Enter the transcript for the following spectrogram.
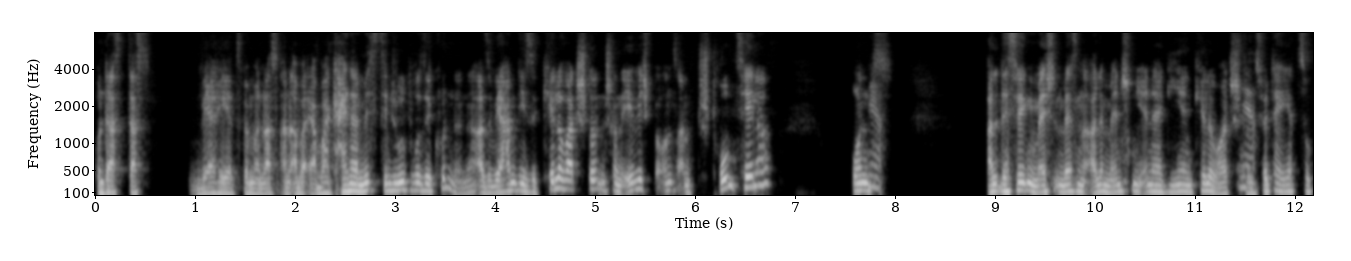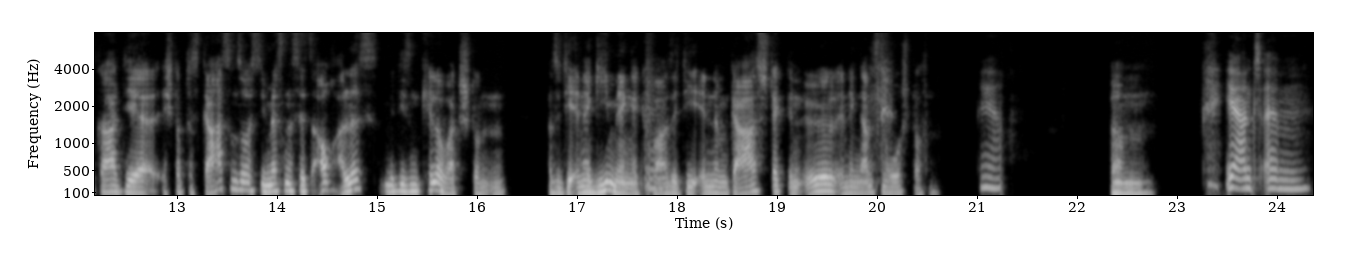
Und das, das wäre jetzt, wenn man das an, aber, aber keiner misst den Joule pro Sekunde. Ne? Also wir haben diese Kilowattstunden schon ewig bei uns am Stromzähler und Ja. deswegen messen alle Menschen die Energie in Kilowattstunden. Ja. Es wird ja jetzt sogar der, ich glaube, das Gas und sowas, die messen das jetzt auch alles mit diesen Kilowattstunden. Also die Energiemenge quasi, die in einem Gas steckt, in Öl, in den ganzen Rohstoffen. Ja. Ähm, Ja, und ähm,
